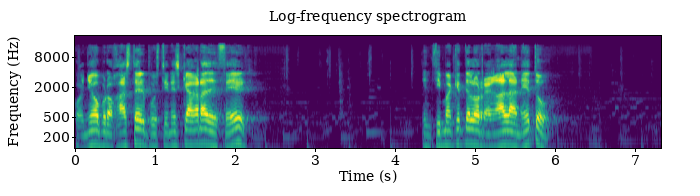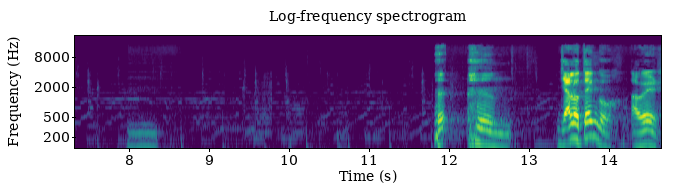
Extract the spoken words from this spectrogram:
Coño, Brohaster, pues tienes que agradecer. Encima que te lo regala neto. Ya lo tengo. A ver.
